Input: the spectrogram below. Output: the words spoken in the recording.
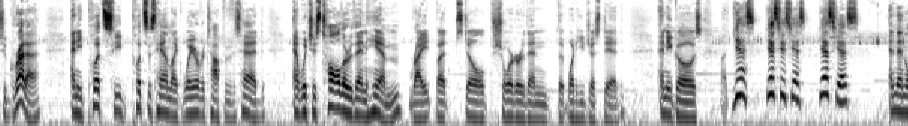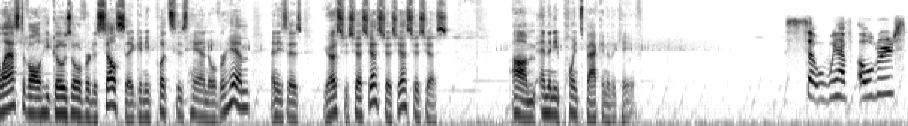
to Greta, and he puts he puts his hand like way over top of his head and which is taller than him, right, but still shorter than the, what he just did. And he goes, uh, "Yes, yes, yes, yes, yes, yes." And then last of all, he goes over to Celsig and he puts his hand over him and he says, "Yes, yes, yes, yes, yes, yes, yes, yes." Um, and then he points back into the cave. So we have ogres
